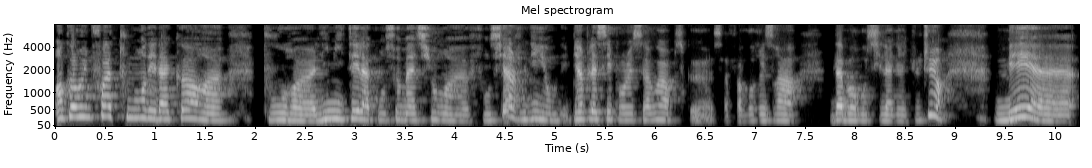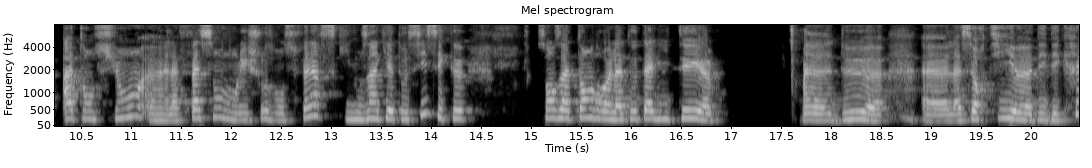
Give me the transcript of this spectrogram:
Encore une fois, tout le monde est d'accord euh, pour euh, limiter la consommation euh, foncière. Je vous dis, on est bien placé pour le savoir parce que ça favorisera d'abord aussi l'agriculture. Mais attention à la façon dont les choses vont se faire. Ce qui nous inquiète aussi, c'est que sans attendre la totalité de la sortie des décrets,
